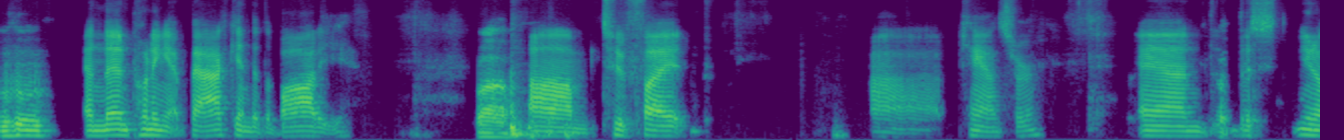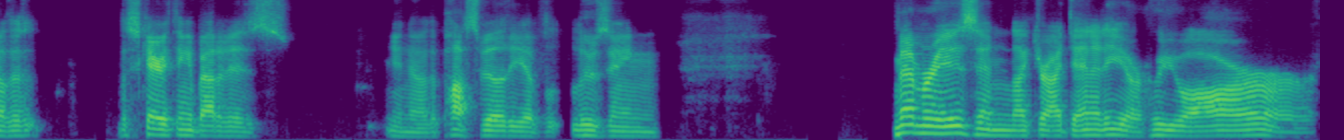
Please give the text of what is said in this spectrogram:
Mhm. and then putting it back into the body Wow. um, to fight uh, cancer. And this, you know, the the scary thing about it is, you know, the possibility of losing memories and like your identity or who you are, or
